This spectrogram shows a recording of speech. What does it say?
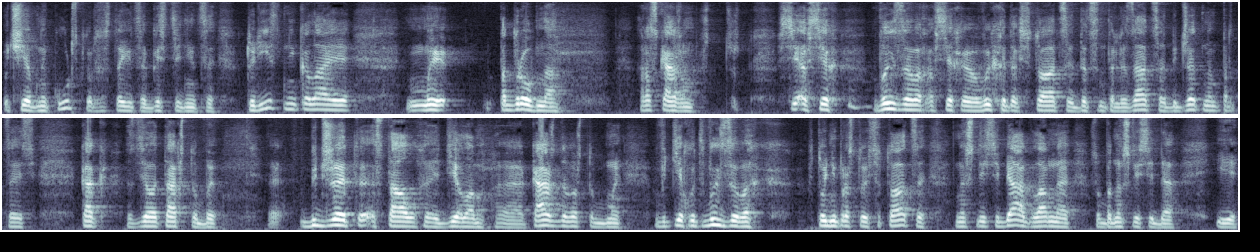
учебный курс, который состоится в гостинице «Турист» в Николаеве. Мы подробно расскажем все, о всех вызовах, о всех э, выходах ситуации, децентрализации, о бюджетном процессе, как сделать так, чтобы э, бюджет стал э, делом э, каждого, чтобы мы в тех вот вызовах, в той непростой ситуации нашли себя, а главное, чтобы нашли себя и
